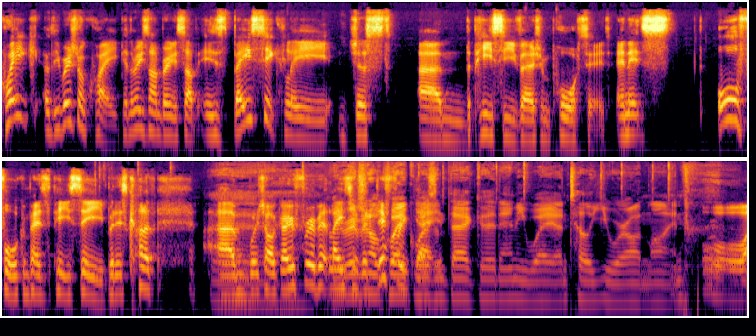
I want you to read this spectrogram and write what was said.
Quake, the original Quake, and the reason I'm bringing this up is basically just um, the PC version ported, and it's awful compared to PC, but it's kind of um, which I'll go through a bit The later. A original different Quake game. wasn't that good anyway until you were online. Oh,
